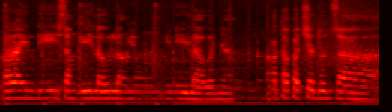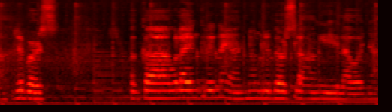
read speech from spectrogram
para hindi isang ilaw lang yung iniilawan niya. Nakatapat siya doon sa reverse. Pagka wala yung green na yan, yung reverse lang ang iilawan niya.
